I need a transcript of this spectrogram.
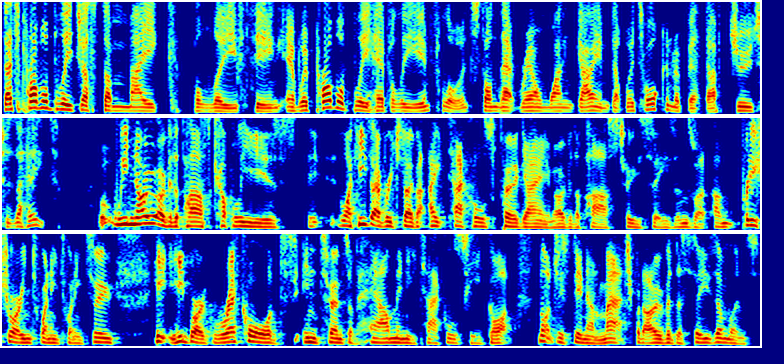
That's probably just a make believe thing. And we're probably heavily influenced on that round one game that we're talking about due to the heat we know over the past couple of years, like he's averaged over eight tackles per game over the past two seasons. But I'm pretty sure in 2022, he, he broke records in terms of how many tackles he got, not just in a match, but over the season was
